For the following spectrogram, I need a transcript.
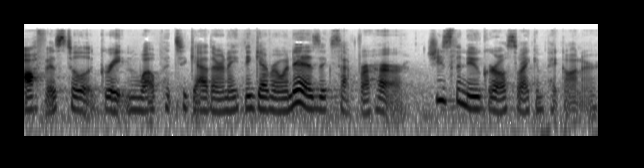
office to look great and well put together. And I think everyone is except for her. She's the new girl, so I can pick on her.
